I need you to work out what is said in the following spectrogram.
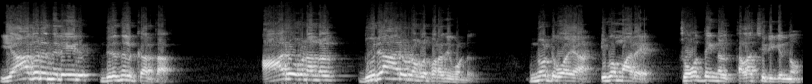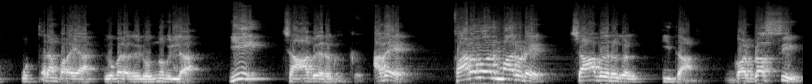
യാതൊരു നിലയിലും നിലനിൽക്കാത്ത ആരോപണങ്ങൾ ദുരാരോപണങ്ങൾ പറഞ്ഞുകൊണ്ട് മുന്നോട്ട് പോയ ഇവന്മാരെ ചോദ്യങ്ങൾ തളച്ചിരിക്കുന്നു. ഉത്തരം പറയാൻ യുവരകയിൽ ഒന്നുമില്ല. ഈ ചാവേറുകൾക്ക്. അതെ ഫറവന്മാരുടെ ചാവേറുകൾ ഇതാണ്. ഗോഡ് ബ്ലസ് യു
